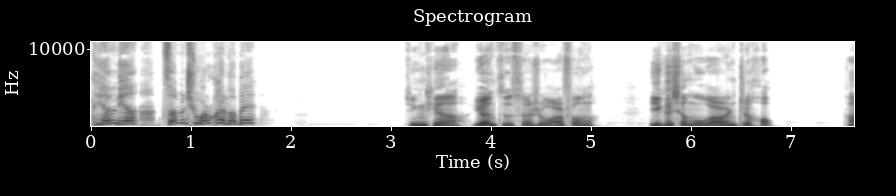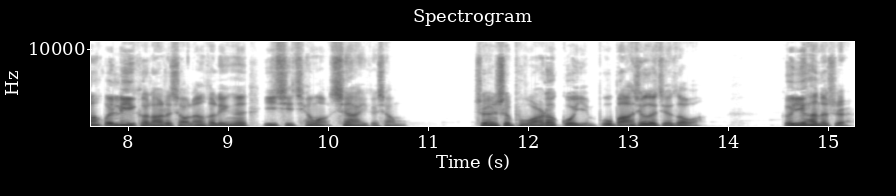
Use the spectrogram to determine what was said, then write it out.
连连，咱们去玩快乐杯。今天啊，原子算是玩疯了。一个项目玩完之后，他会立刻拉着小兰和林恩一起前往下一个项目，真是不玩到过瘾不罢休的节奏啊！可遗憾的是，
